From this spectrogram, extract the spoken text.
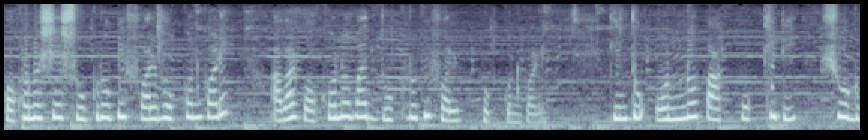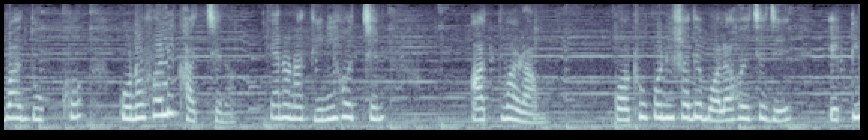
কখনো সে সুখরূপী ফল ভক্ষণ করে, আবার কখনো বা দুঃখরূপী ফল ভক্ষণ করে। কিন্তু অন্য পাক পক্ষীটি সুখ বা দুঃখ কোনো ফলই খাচ্ছে না। কেননা তিনি হচ্ছেন আত্মারাম। কঠোপনিষদে বলা হয়েছে যে, একটি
